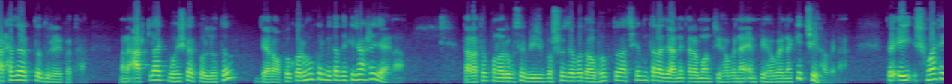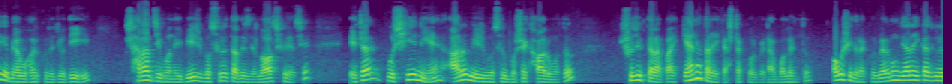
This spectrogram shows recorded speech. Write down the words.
আট হাজার তো দূরের কথা। মানে আট লাখ বহিষ্কার করলেও তো যারা অপকর্ম করবে তাদের কিছু আসে যায় না। তারা তো পনেরো বছর, বিশ বছর যাবৎ অভুক্ত আছে এবং তারা জানে তারা মন্ত্রী হবে না এমপি হবে না, কিচ্ছুই হবে না। তো এই সময়টাকে ব্যবহার করে যদি সারা জীবনে এই বিশ বছরে তাদের যে লস হয়েছে, এটা পুষিয়ে নিয়ে আরও বিশ বছর বসে খাওয়ার মতো সুযোগ তারা পায়। কেন তারা এই কাজটা করবে না বলেন তো? অবশ্যই তারা করবে এবং যারা এই কাজগুলো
